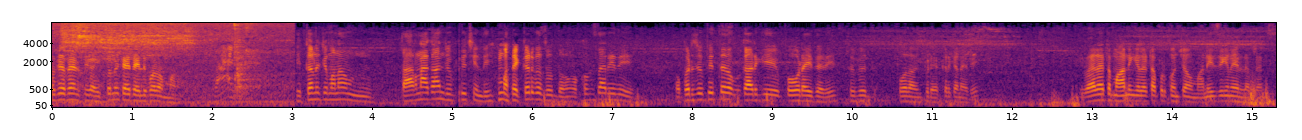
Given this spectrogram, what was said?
ఓకే ఫ్రెండ్స్ ఇక ఇక్కడ నుంచి అయితే వెళ్ళిపోదాం మనం. ఇక్కడ నుంచి మనం తార్నాక అని చూపించింది. మనం ఎక్కడికో చూద్దాం. ఒక్కొక్కసారి ఇది ఒకటి చూపిస్తే ఒక కాడికి పోవడం అవుతుంది. చూపి పోదాం ఇప్పుడు ఎక్కడికనేది. ఇవాళ అయితే మార్నింగ్ వెళ్ళేటప్పుడు కొంచెం అనీజీగానే వెళ్ళాం ఫ్రెండ్స్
